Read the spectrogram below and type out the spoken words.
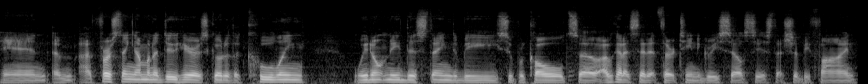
And um, uh, first thing I'm going to do here is go to the cooling. We don't need this thing to be super cold, so I've got it set at 13 degrees Celsius. That should be fine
